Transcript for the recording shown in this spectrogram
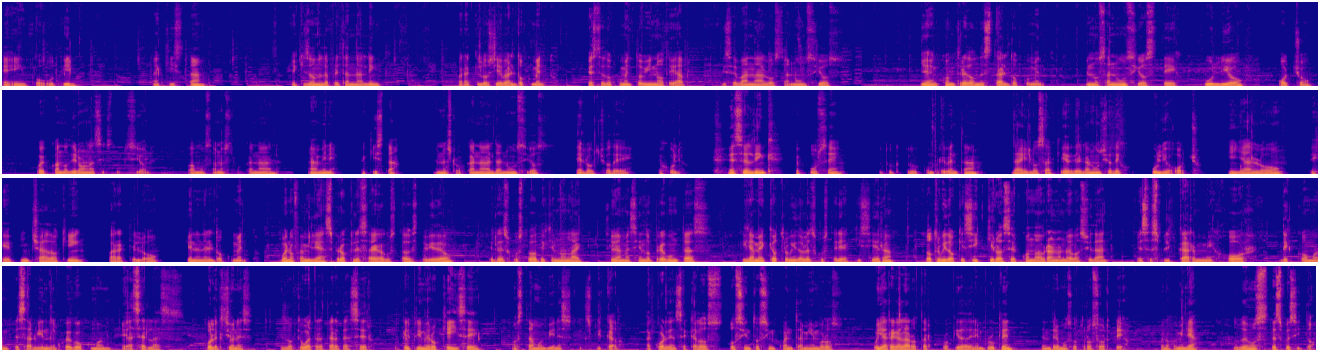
e info útil aquí está y aquí es donde le aprietan el link para que los lleve al documento. Este documento vino de Apple y se van a los anuncios. Ya encontré dónde está el documento. En los anuncios de julio 8 fue cuando dieron las instrucciones. Vamos a nuestro canal. Ah, miren, aquí está. En nuestro canal de anuncios el 8 de, julio. Es el link que puse. Compra y venta. De ahí lo saqué del anuncio de julio 8. Y ya lo dejé pinchado aquí para que lo llenen el documento. Bueno familia, espero que les haya gustado este video. Si les gustó, dejen un like. Síganme haciendo preguntas. Díganme qué otro video les gustaría que hiciera. El otro video que sí quiero hacer cuando abran la nueva ciudad es explicar mejor de cómo empezar bien el juego, cómo hacer las colecciones. Es lo que voy a tratar de hacer. Porque el primero que hice no está muy bien explicado. Acuérdense que a los 250 miembros voy a regalar otra propiedad en Brooklyn. Tendremos otro sorteo. Bueno familia, nos vemos despuesito.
